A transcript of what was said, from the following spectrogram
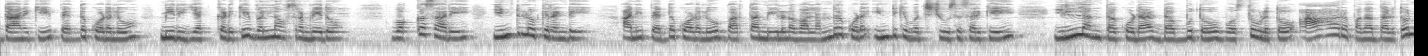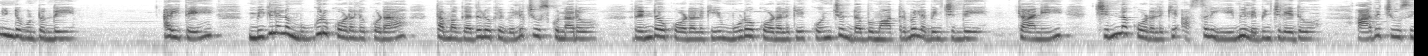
దానికి పెద్ద కోడలు మీరు ఎక్కడికి వెళ్ళనవసరం లేదు. ఒక్కసారి ఇంటిలోకి రండి. అని పెద్ద కోడలు భర్త మిగిలిన వాళ్ళందరూ కూడా ఇంటికి వచ్చి చూసేసరికి ఇల్లంతా కూడా డబ్బుతో వస్తువులతో ఆహార పదార్థాలతో నిండి ఉంటుంది. అయితే మిగిలిన ముగ్గురు కోడలు కూడా తమ గదిలోకి వెళ్ళి చూసుకున్నారు. రెండో కోడలికి మూడో కోడలికి కొంచెం డబ్బు మాత్రమే లభించింది. కానీ చిన్న కోడలికి అస్సలు ఏమీ లభించలేదు. అది చూసి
